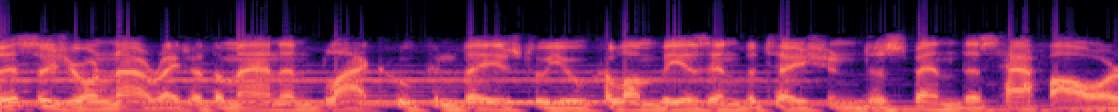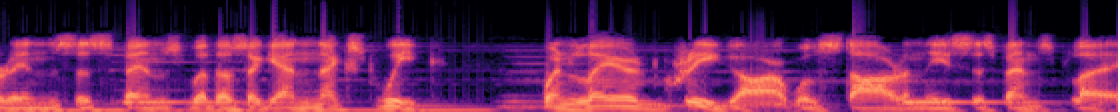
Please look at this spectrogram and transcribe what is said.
This is your narrator, the man in black, who conveys to you Columbia's invitation to spend this half hour in suspense with us again next week, when Laird Cregar will star in the suspense play,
